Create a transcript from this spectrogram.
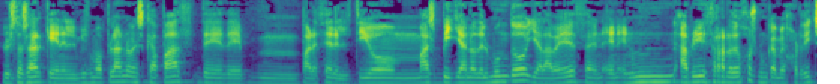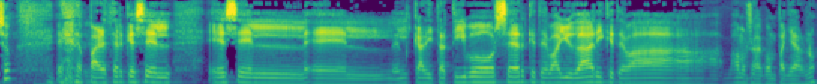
Luis Tosar que en el mismo plano es capaz de, de mm, parecer el tío más villano del mundo y a la vez en, en, en un abrir y cerrar de ojos, nunca mejor dicho, eh, sí. parecer que es el es el, el, el, caritativo ser que te va a ayudar y que te va a, vamos a acompañar, ¿no?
